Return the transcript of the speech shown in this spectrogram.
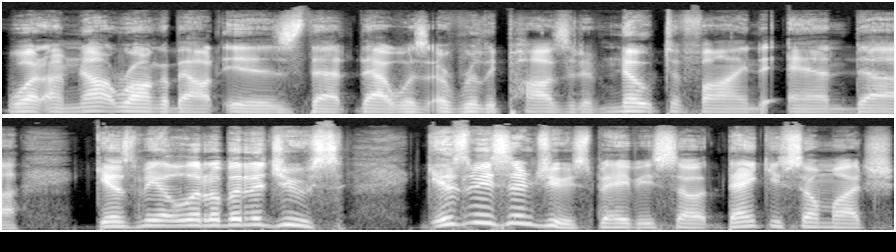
what I'm not wrong about is that that was a really positive note to find and uh, gives me a little bit of juice. Gives me some juice, baby. So thank you so much.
